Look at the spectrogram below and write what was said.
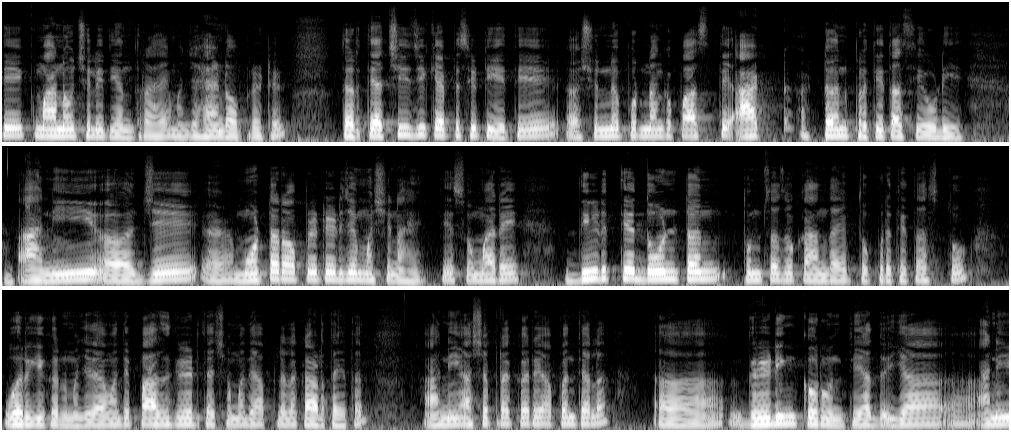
ते एक मानवचलित यंत्र आहे म्हणजे हँड ऑपरेटेड तर त्याची जी कॅपॅसिटी आहे ते शून्य पूर्णांक पाच ते आठ टन प्रति तास एवढी आहे. आणि जे मोटर ऑपरेटेड जे मशीन आहे ते सुमारे दीड ते दोन टन तुमचा जो कांदा आहे तो प्रति तास तो वर्गीकरण म्हणजे त्यामध्ये पाच ग्रेड त्याच्यामध्ये आपल्याला काढता येतात. आणि अशा प्रकारे आपण त्याला ग्रेडिंग करून त्या या आणि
